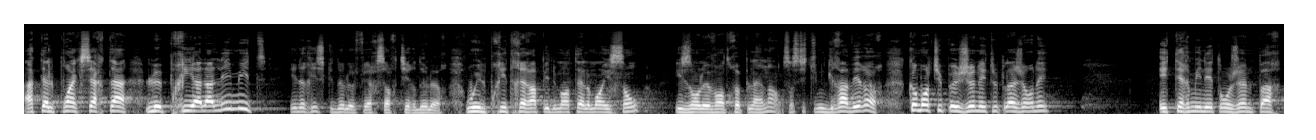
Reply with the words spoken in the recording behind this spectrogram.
À tel point que certains le prient à la limite. Ils risquent de le faire sortir de l'heure. Ou ils prient très rapidement tellement ils sont, ils ont le ventre plein. Non, ça c'est une grave erreur. Comment tu peux jeûner toute la journée et terminer ton jeûne par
